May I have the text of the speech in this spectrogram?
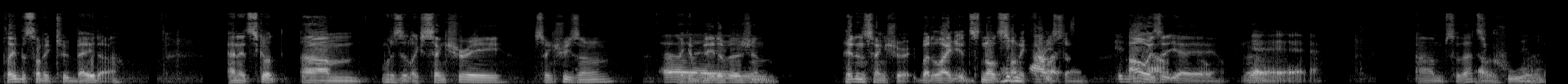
played the Sonic Two beta, and it's got um what is it like Sanctuary Sanctuary Zone like a beta Uh, version, Hidden Sanctuary, but like it's not Hidden Sonic Three Palace. style. Hidden Oh, is it? Yeah, yeah, yeah. Yeah, Right. yeah, yeah, yeah. Um, so that's That cool.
